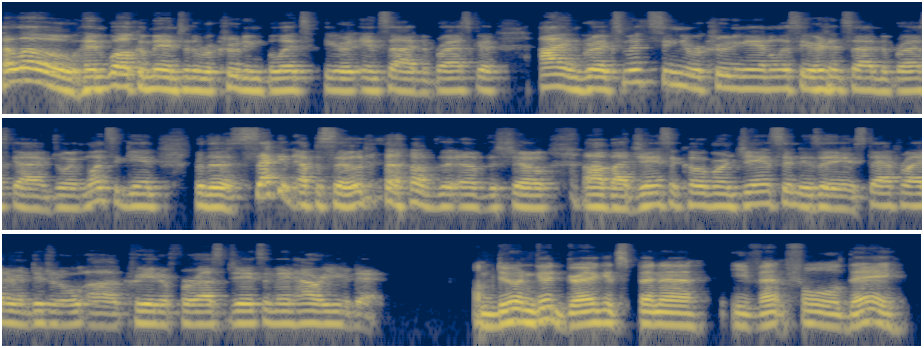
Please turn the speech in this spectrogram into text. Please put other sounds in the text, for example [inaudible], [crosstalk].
Hello and welcome into the Recruiting Blitz here at Inside Nebraska. I am Greg Smith, Senior Recruiting Analyst here at Inside Nebraska. I am joined once again for the second episode [laughs] of the of the show uh, by Jansen Coburn. Jansen is a staff writer and digital uh, creator for us. Jansen, man, how are you today? I'm doing good, Greg. It's been a eventful day.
